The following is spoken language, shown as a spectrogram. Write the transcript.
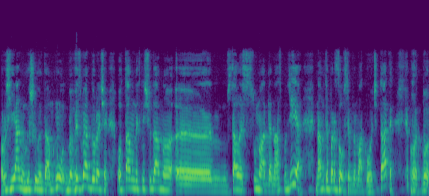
росіяни лишили там. Ну візьмемо, до речі, от там в них нещодавно е, сталася сумна для нас подія. Нам тепер зовсім нема кого читати. От бо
